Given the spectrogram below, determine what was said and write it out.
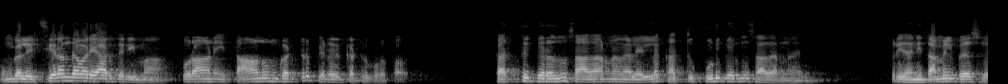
உங்களில் சிறந்தவர் யார் தெரியுமா? குரானை தானும் கற்று பிறர் கற்றுக் கொடுப்பவர். கற்றுக்கிறதும் சாதாரண வேலை இல்லை கற்றுக் கொடுக்கறதும் சாதாரண வேலை புரியுதா? நீ தமிழ் பேசுவ.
